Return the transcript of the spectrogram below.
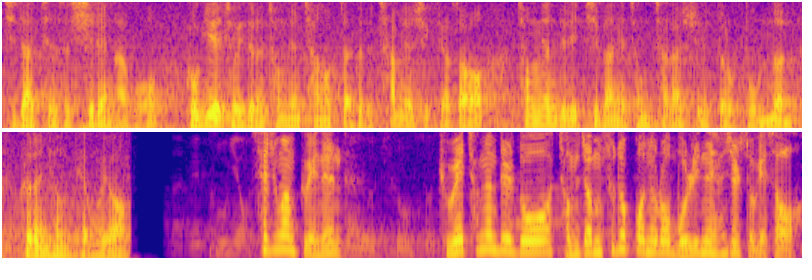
지자체에서 실행하고 거기에 저희들은 청년 창업자들을 참여시켜서 청년들이 지방에 정착할 수 있도록 돕는 그런 형태고요. 세중앙교회는 교회 청년들도 점점 수도권으로 몰리는 현실 속에서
